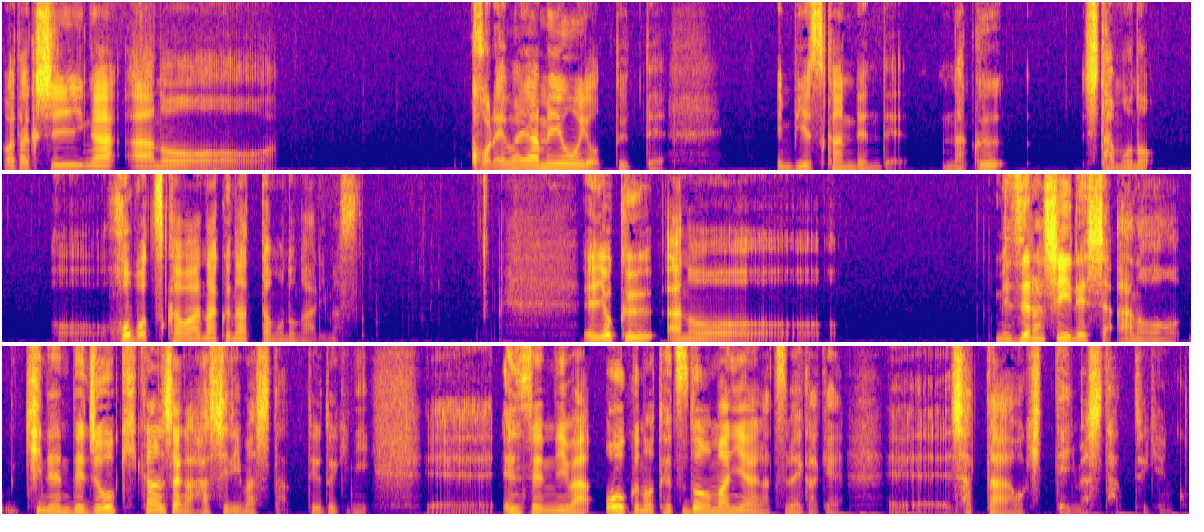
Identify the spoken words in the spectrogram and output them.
私があのこれはやめようよって言って MBS 関連でなくしたものほぼ使わなくなったものがあります。えよくあの珍しい列車あの記念で蒸気機関車が走りましたっていう時に、えー、沿線には多くの鉄道マニアが詰めかけ、えー、シャッターを切っていましたっていう原稿。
